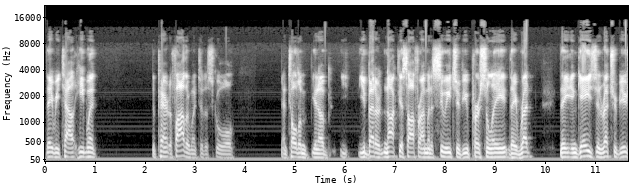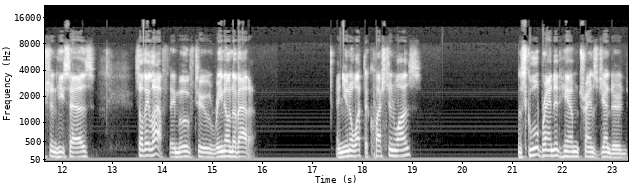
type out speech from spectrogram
They retali- He went. The parent, the father, went to the school and told him, you know, you, you better knock this off, or I'm going to sue each of you personally. They read, they engaged in retribution. He says, so they left. They moved to Reno, Nevada. And you know what the question was? The school branded him transgendered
